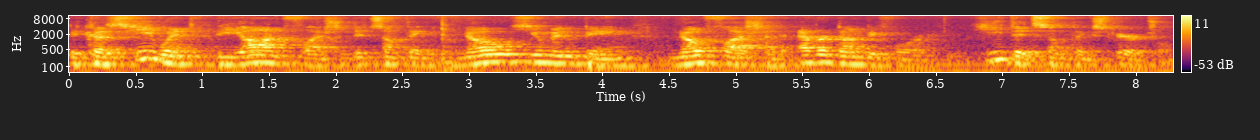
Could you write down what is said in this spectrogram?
because he went beyond flesh and did something no human being, no flesh had ever done before. He did something spiritual.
